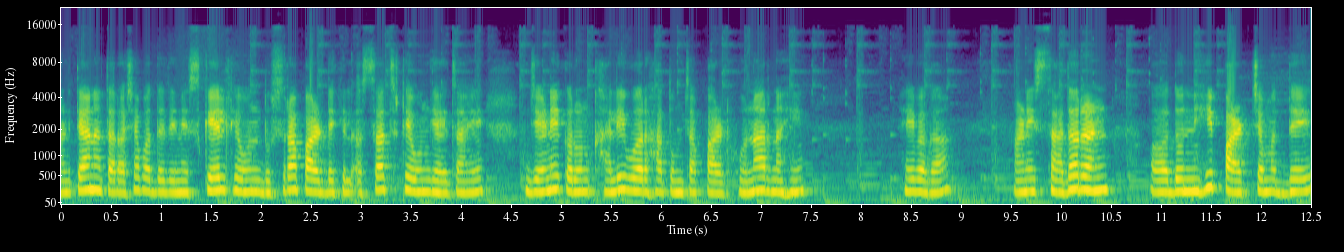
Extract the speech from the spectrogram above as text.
आणि त्यानंतर अशा पद्धतीने स्केल ठेवून दुसरा पार्ट देखील असाच ठेवून घ्यायचा आहे जेणेकरून खाली वर हा तुमचा पार्ट होणार नाही. हे बघा. आणि साधारण दोन्हीही दोन्ही पार्टच्या मध्ये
